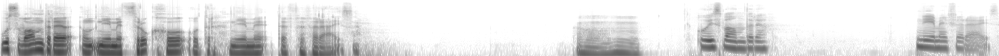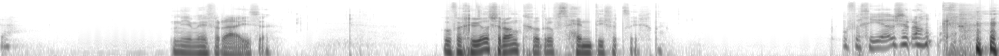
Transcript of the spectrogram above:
Auswandern und nie mehr zurückkommen oder nie mehr dürfen verreisen? Oh, hm. Auswandern. Nie mehr verreisen. Nie mehr verreisen. Auf einen Kühlschrank oder aufs Handy verzichten? Auf einen Kühlschrank.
